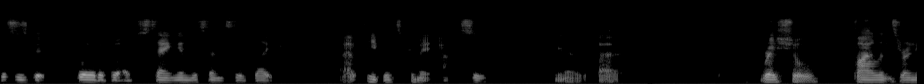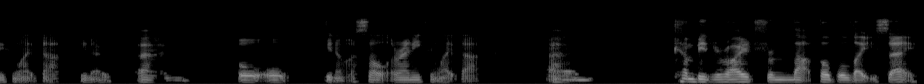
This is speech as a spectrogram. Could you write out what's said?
This is a bit broader, but I'm just saying in the sense of like uh, people to commit acts of, you know, uh, racial violence or anything like that, you know, um, or, or, you know, assault or anything like that, um, can be derived from that bubble that you say.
